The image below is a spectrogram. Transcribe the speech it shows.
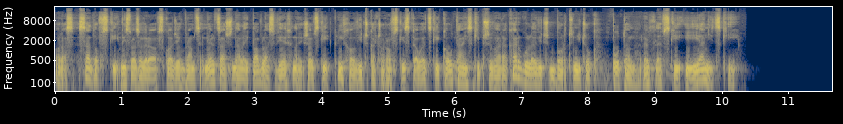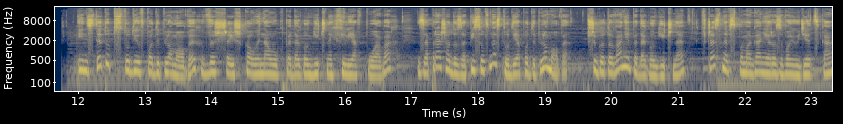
oraz Sadowski. Wisła zagrała w składzie w bramce Mielcarz, dalej Pawlas, Wiech, Nojszewski, Klichowicz, Kaczorowski, Skałecki, Kołtański, Przywara, Kargulewicz, Bortniczuk, Puton, Retlewski i Janicki. Instytut Studiów Podyplomowych Wyższej Szkoły Nauk Pedagogicznych filia w Puławach zaprasza do zapisów na studia podyplomowe. Przygotowanie pedagogiczne, wczesne wspomaganie rozwoju dziecka,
